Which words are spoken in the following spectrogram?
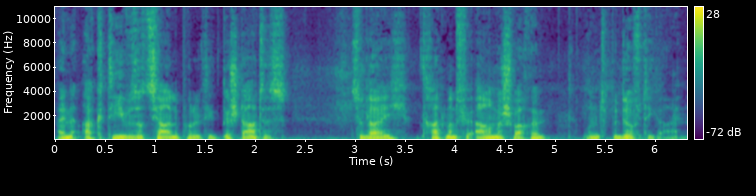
eine aktive soziale Politik des Staates. Zugleich trat man für Arme, Schwache und Bedürftige ein.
